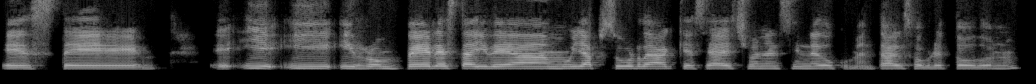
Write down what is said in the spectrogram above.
este, eh, y, y, romper esta idea muy absurda que se ha hecho en el cine documental sobre todo, ¿no?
